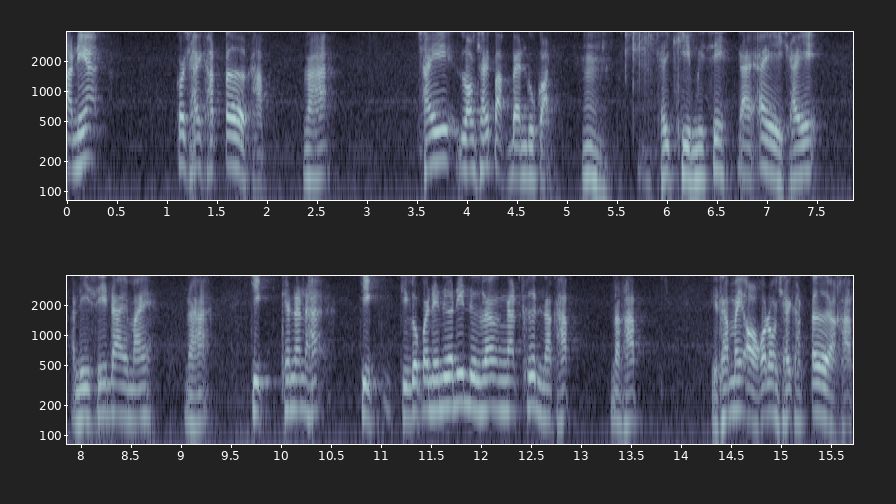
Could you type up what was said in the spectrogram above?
อันเนี้ยก็ใช้คัตเตอร์ครับนะฮะใช้ลองใช้ปักแบนดูก่อน อืมใช้ครีมนี้สิได้ไอ้ยใช้อันนี้สิได้ไหมนะฮะจิกแค่นั้นนะฮะจิกจิกลงไปในเนื้อนิดนึงแล้วก็งัดขึ้นนะครับนะครับเดี๋ยวถ้าไม่ออกก็ต้องใช้คัตเตอร์อะครับ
